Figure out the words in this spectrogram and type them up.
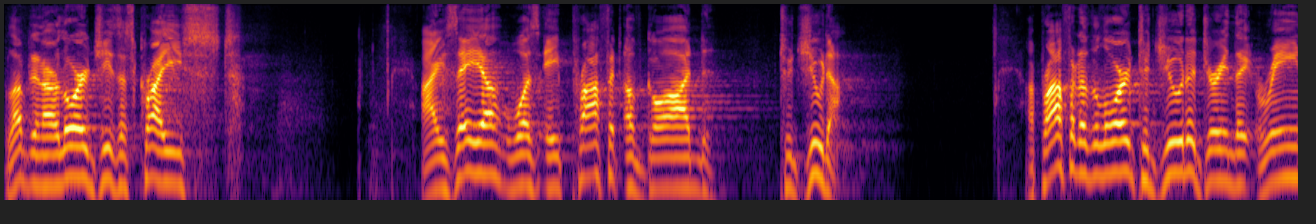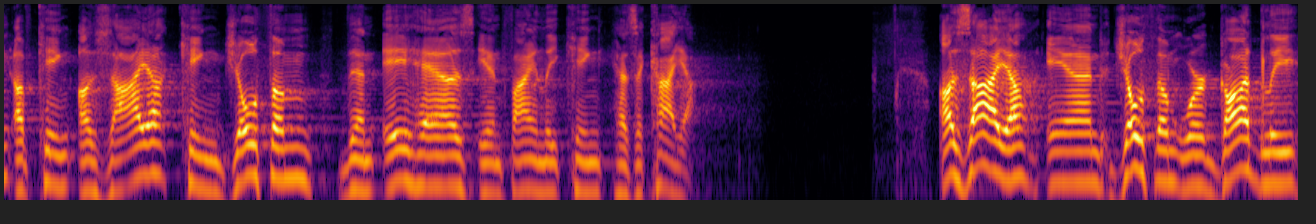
Beloved in our Lord Jesus Christ, Isaiah was a prophet of God to Judah. A prophet of the Lord to Judah during the reign of King Uzziah, King Jotham, then Ahaz, and finally King Hezekiah. Uzziah and Jotham were godly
